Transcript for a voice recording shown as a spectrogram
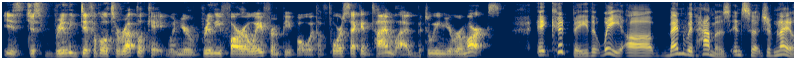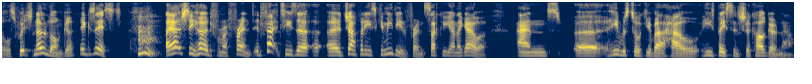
is just really difficult to replicate when you're really far away from people with a four second time lag between your remarks? It could be that we are men with hammers in search of nails, which no longer exist. Hmm. I actually heard from a friend. In fact, he's a, a Japanese comedian friend, Saku Yanagawa, and uh, he was talking about how he's based in Chicago now,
